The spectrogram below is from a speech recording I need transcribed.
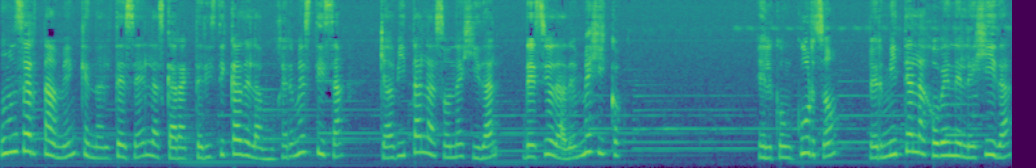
un certamen que enaltece las características de la mujer mestiza que habita la zona ejidal de Ciudad de México. El concurso permite a la joven elegida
